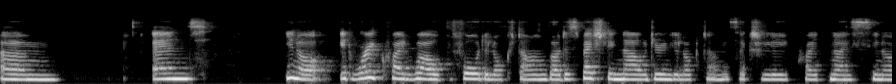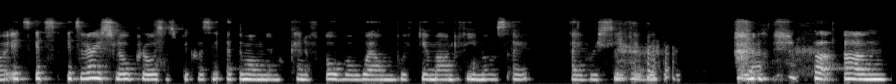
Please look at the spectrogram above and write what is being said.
Um, and you know, it worked quite well before the lockdown, but especially now during the lockdown, it's actually quite nice. You know, it's it's it's a very slow process because at the moment I'm kind of overwhelmed with the amount of emails I I receive every yeah. but um,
